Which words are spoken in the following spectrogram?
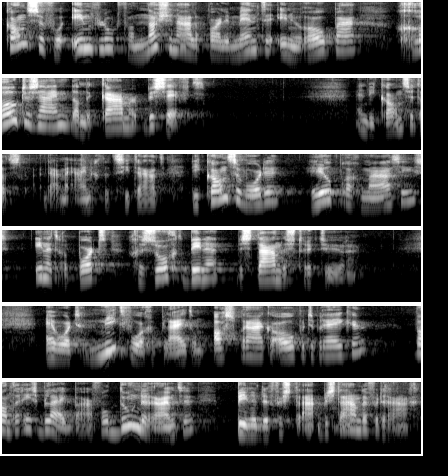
kansen voor invloed van nationale parlementen in Europa groter zijn dan de Kamer beseft. En die kansen, dat is, daarmee eindigt het citaat, die kansen worden heel pragmatisch in het rapport gezocht binnen bestaande structuren. Er wordt niet voor gepleit om afspraken open te breken, want er is blijkbaar voldoende ruimte binnen de bestaande verdragen.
